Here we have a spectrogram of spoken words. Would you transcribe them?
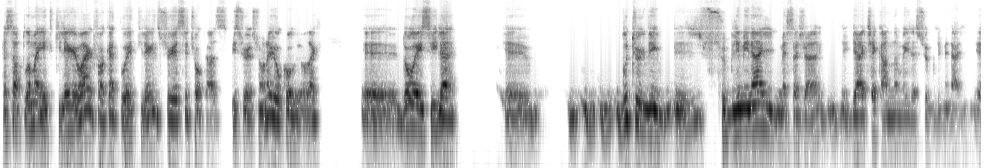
hesaplama etkileri var fakat bu etkilerin süresi çok az. Bir süre sonra yok oluyorlar. Ee, dolayısıyla e, bu tür bir e, subliminal mesaja, gerçek anlamıyla subliminal e,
